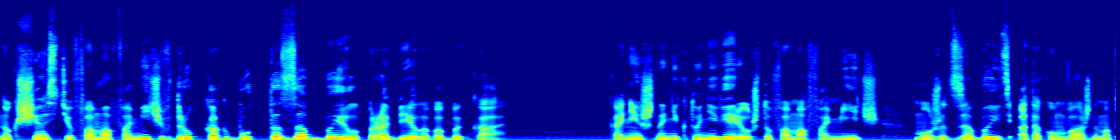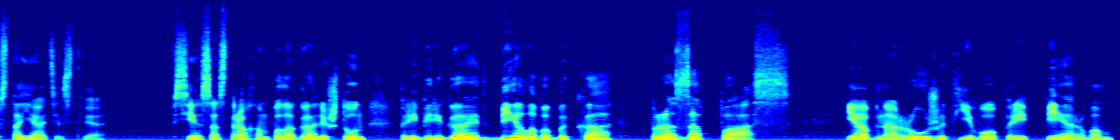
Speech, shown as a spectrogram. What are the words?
Но, к счастью, Фома Фомич вдруг как будто забыл про белого быка. Конечно, никто не верил, что Фома Фомич может забыть о таком важном обстоятельстве. Все со страхом полагали, что он приберегает белого быка про запас и обнаружит его при первом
